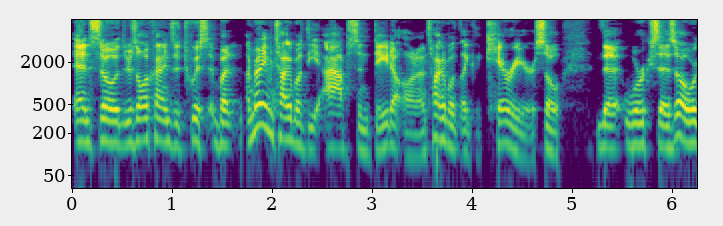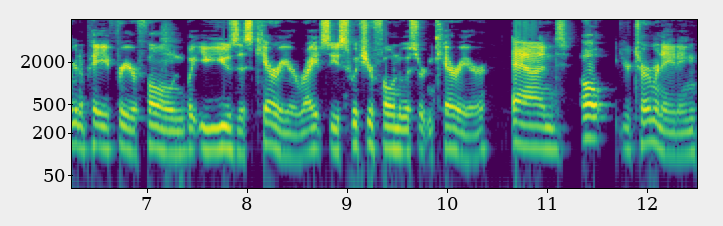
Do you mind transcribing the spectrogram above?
And so there's all kinds of twists, but I'm not even talking about the apps and data on it. I'm talking about like the carrier. So the work says, oh, we're going to pay for your phone, but you use this carrier, right? So you switch your phone to a certain carrier and, oh, you're terminating.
